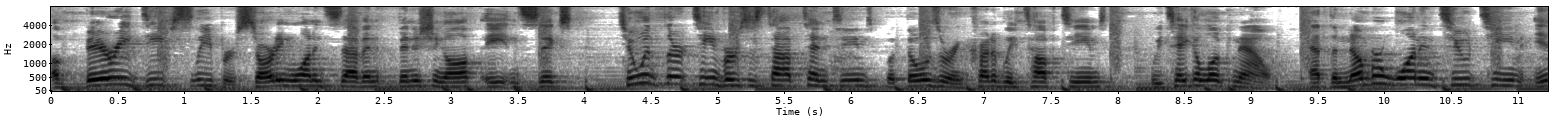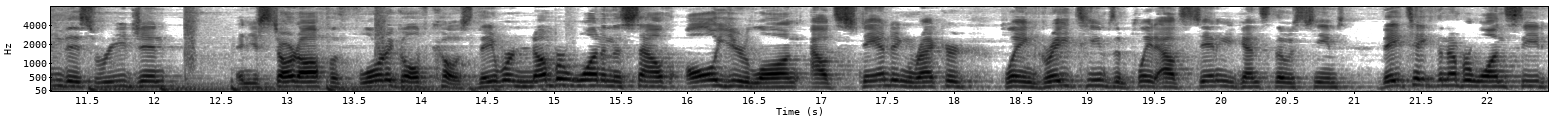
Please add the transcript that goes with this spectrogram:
a very deep sleeper, starting 1 and 7, finishing off 8 and 6. 2 and 13 versus top 10 teams, but those are incredibly tough teams. We take a look now at the number 1 and 2 team in this region, and you start off with Florida Gulf Coast. They were number 1 in the South all year long, outstanding record, playing great teams and played outstanding against those teams. They take the number 1 seed,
